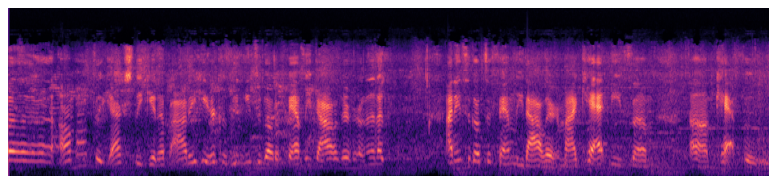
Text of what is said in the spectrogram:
but I'm about to actually get up out of here because we need to go to Family Dollar. I need to go to Family Dollar. My cat needs some um, cat food.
